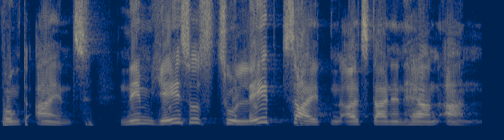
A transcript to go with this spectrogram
Punkt 1. Nimm Jesus zu Lebzeiten als deinen Herrn an.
